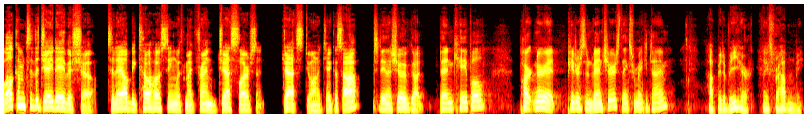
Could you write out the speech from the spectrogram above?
Welcome to the Jay Davis Show. Today I'll be co hosting with my friend Jess Larson. Jess, do you want to kick us off? Today on the show, we've got Ben Capell, partner at Peterson Ventures. Thanks for making time. Happy to be here. Thanks for having me.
